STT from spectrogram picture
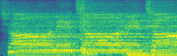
Tony, Tony, Tony.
